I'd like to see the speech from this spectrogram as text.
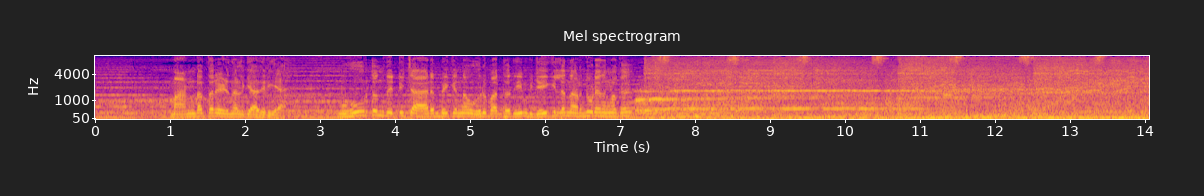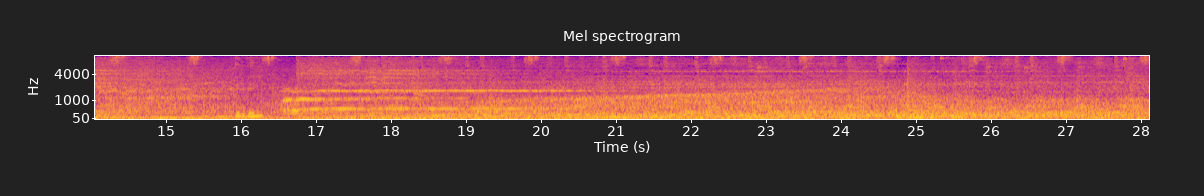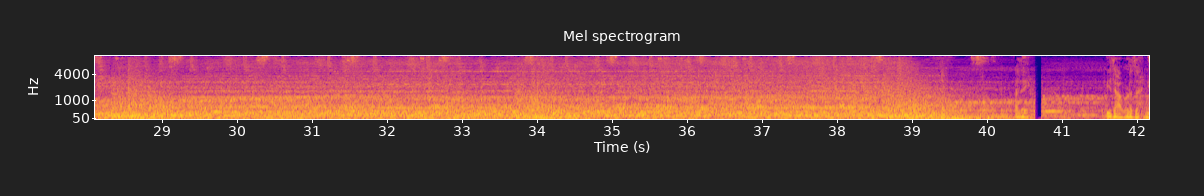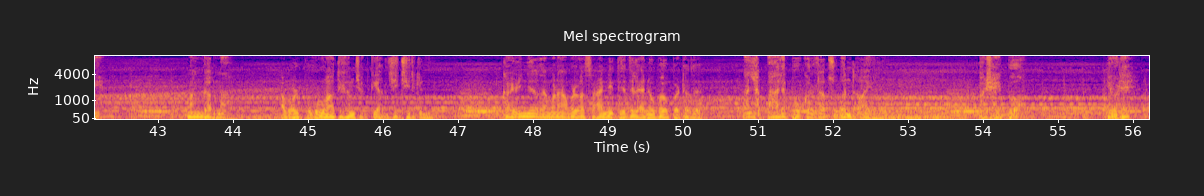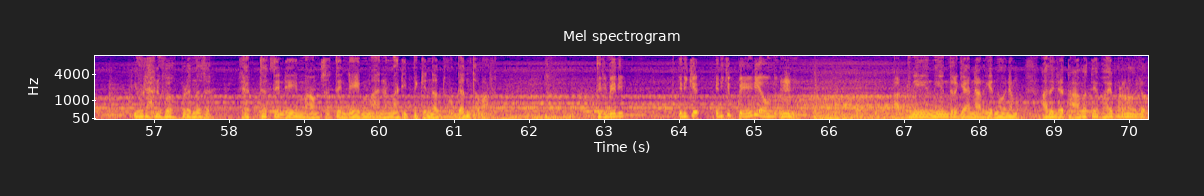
മണ്ടത്തര എഴുന്നള്ളിക്കാതിരിക്കുക മുഹൂർത്തം തെറ്റിച്ച് ആരംഭിക്കുന്ന ഒരു പദ്ധതിയും വിജയിക്കില്ലെന്ന് അറിഞ്ഞൂടെ നിങ്ങൾക്ക്? തിരുമേനി അവൾ തന്നെ. മങ്കമ്മ അവൾ പൂർവാധികം ശക്തി അർജിച്ചിരിക്കുന്നു. കഴിഞ്ഞ തവണ അവളുടെ സാന്നിധ്യത്തിൽ അനുഭവപ്പെട്ടത് നല്ല പാലപ്പൂക്കളുടെ സുഗന്ധമായിരുന്നു. പക്ഷെ ഇപ്പോ ഇവിടെ ഇവിടെ അനുഭവപ്പെടുന്നത് രക്തത്തിന്റെയും മാംസത്തിന്റെയും മനമടിപ്പിക്കുന്ന ദുർഗന്ധമാണ്. തിരുമേനി എനിക്ക് എനിക്ക് പേടിയാവുന്നു. അഗ്നിയെ നിയന്ത്രിക്കാൻ അറിയുന്നവനും അതിന്റെ താപത്തെ ഭയപ്പെടണമല്ലോ.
